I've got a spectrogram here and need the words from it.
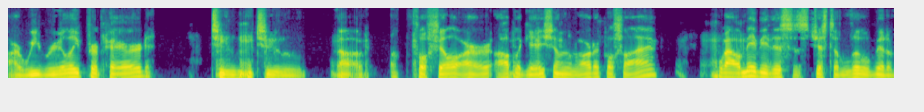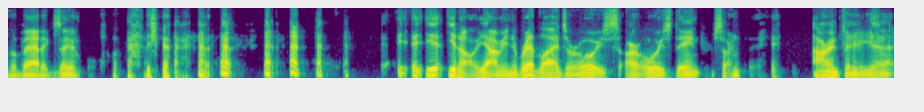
are we really prepared to to uh, fulfill our obligation in Article Five? Well, maybe this is just a little bit of a bad example. you know, yeah. I mean, the red lines are always are always dangerous, aren't they? Aren't they? Yeah,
